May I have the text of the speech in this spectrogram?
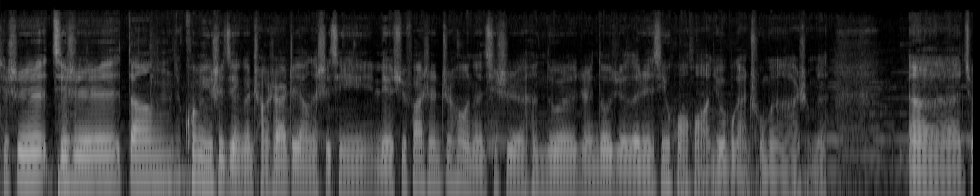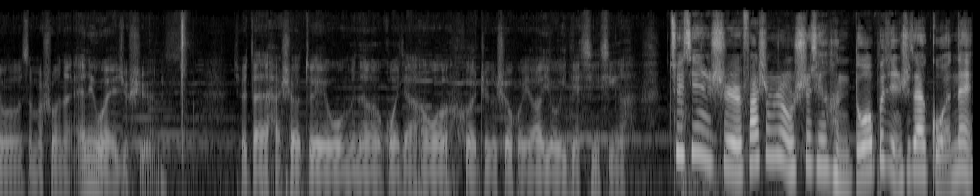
其实，其实当昆明事件跟长沙这样的事情连续发生之后呢，其实很多人都觉得人心惶惶，就不敢出门啊什么的。呃，就怎么说呢？Anyway，就是。就大家还是要对我们的国家和我和这个社会要有一点信心啊。最近是发生这种事情很多，不仅是在国内，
